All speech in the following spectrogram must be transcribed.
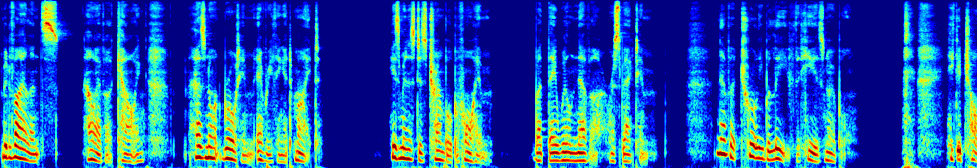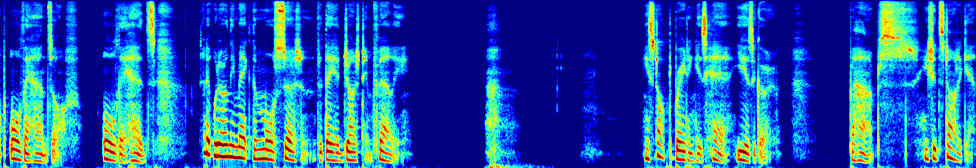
But violence, however cowing, has not brought him everything it might. His ministers tremble before him, but they will never respect him, never truly believe that he is noble. he could chop all their hands off, all their heads, and it would only make them more certain that they had judged him fairly. He stopped braiding his hair years ago. Perhaps he should start again.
